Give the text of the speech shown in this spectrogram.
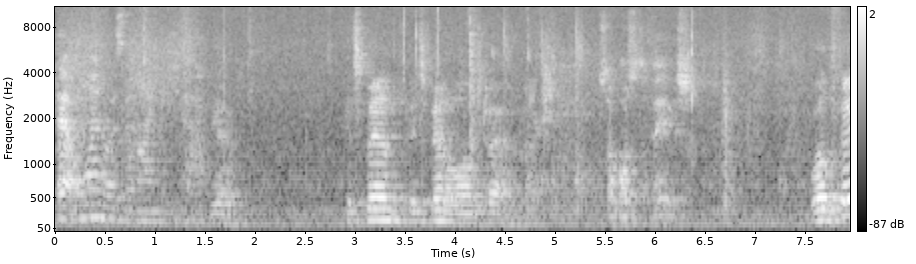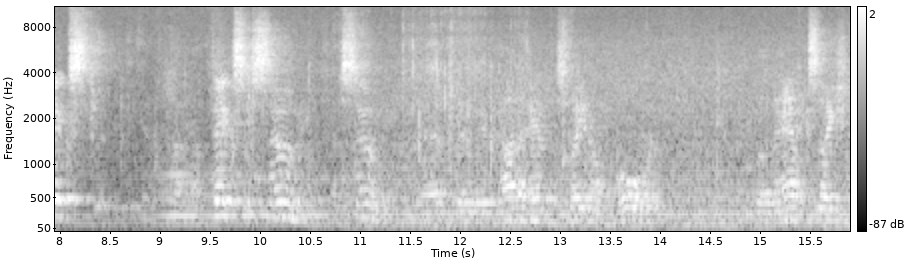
That one was the ninety-two. yeah. It's been, it's been a long time, actually. So what's the fix? Well, the fix, a fix assuming, assuming that, that we've got to have the state on board with an annexation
